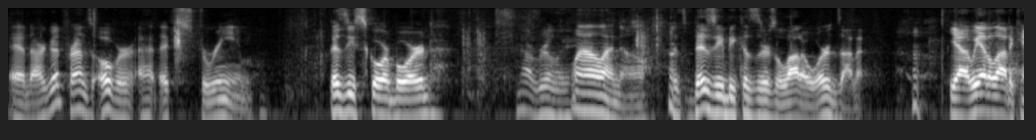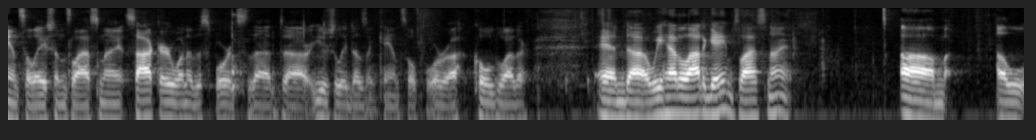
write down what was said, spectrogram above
and our good friends over at Extreme. Busy scoreboard. Not really. Well, I know. It's busy because there's a lot of words on it. Yeah, we had a lot of cancellations last night. Soccer, one of the sports that uh, usually doesn't cancel for uh, cold weather. And uh, we had a lot of games last night. Um, a,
